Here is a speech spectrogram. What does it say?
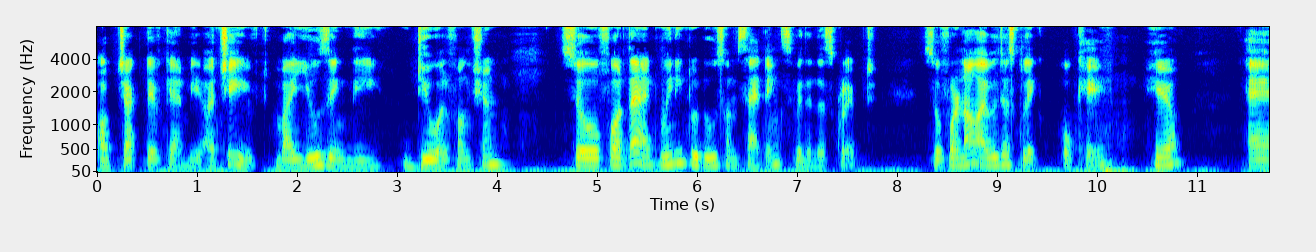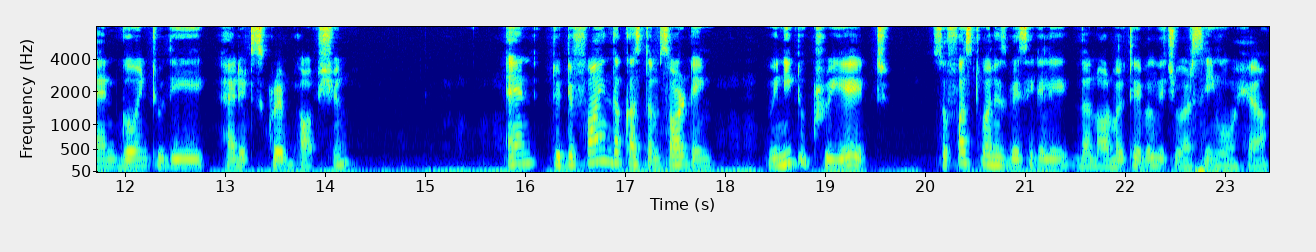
objective can be achieved by using the dual function. So for that, we need to do some settings within the script. So for now, I will just click OK here and go into the edit script option and to define the custom sorting we need to create so first one is basically the normal table which you are seeing over here.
